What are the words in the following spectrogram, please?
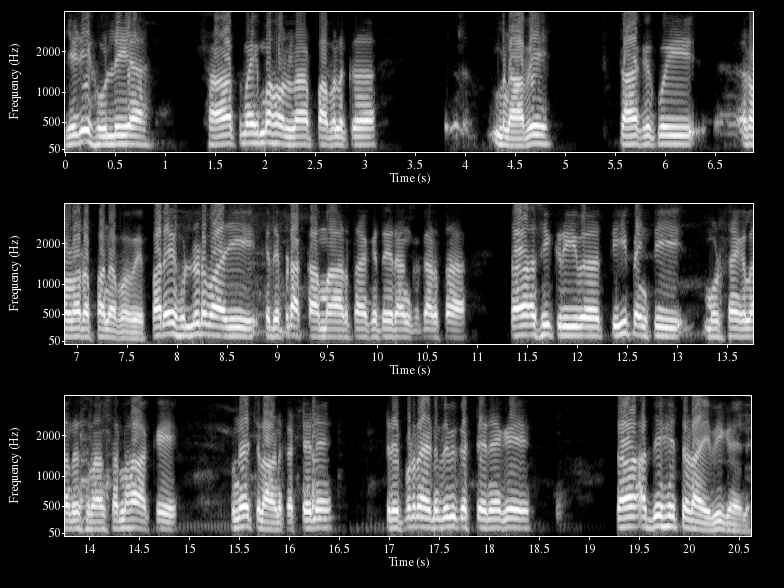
ਜਿਹੜੀ ਹੋਲੀ ਆ, ਸ਼ਾਂਤਮਈ ਮਾਹੌਲ ਨਾਲ ਪਬਲਿਕ ਮਨਾਵੇ ਤਾਂ ਕਿ ਕੋਈ ਰੌਲਾ ਰੱਪਾ ਨਾ ਪਵੇ। ਪਰ ਇਹ ਹੁੱਲੜਬਾਜ਼ੀ ਕਿਤੇ ਪਟਾਕਾ ਮਾਰਤਾ, ਕਿਤੇ ਰੰਗ ਕਰਤਾ ਤਾਂ ਅਸੀਂ ਕਰੀਬ 30 35 ਮੋਟਰਸਾਈਕਲਾਂ ਦੇ ਸਲਾਂਸਰ ਲਹਾ ਕੇ ਉਹਨਾਂ ਚਲਾਨ ਕੱਟੇ ਨੇ ਟ੍ਰਿਪਲ ਰਾਈਡ ਦੇ ਵੀ ਕੱਟੇ ਨੇਗੇ ਤਾਂ ਅੱਜ ਇਹ ਤੜਾਏ ਵੀ ਗਏ ਨੇ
